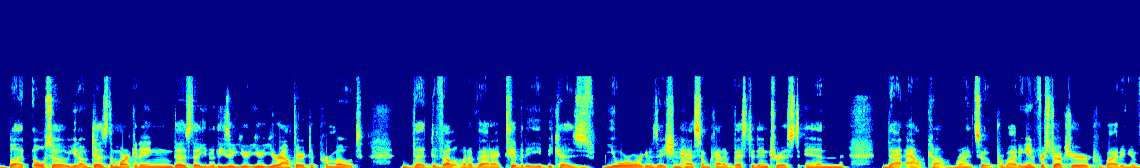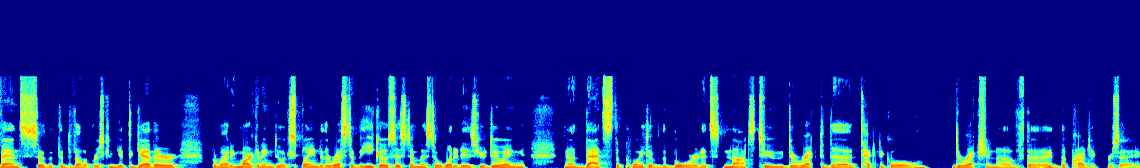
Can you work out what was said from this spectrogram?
but also you know does the marketing does the you know these are you're you're out there to promote the development of that activity because your organization has some kind of vested interest in that outcome right? So providing infrastructure providing events so that the developers can get together providing marketing to explain to the rest of the ecosystem as to what it is you're doing. You know that's the point of the board. It's not to direct the technical direction of the the project per se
